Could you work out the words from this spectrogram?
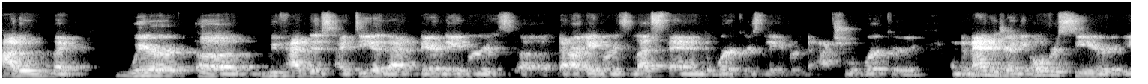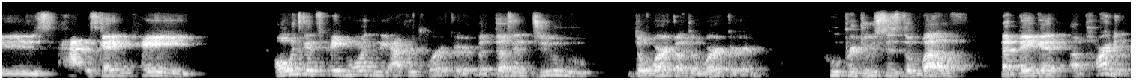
how do like we're uh, we've had this idea that their labor is uh, that our labor is less than the worker's labor, the actual worker, and the manager and the overseer is ha- is getting paid always gets paid more than the average worker, but doesn't do the work of the worker who produces the wealth that they get a part in,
